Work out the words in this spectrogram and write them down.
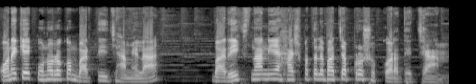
অনেকে কোনো রকম বাড়তি ঝামেলা বা রিস্ক না নিয়ে হাসপাতালে বাচ্চা প্রসব করাতে চান।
